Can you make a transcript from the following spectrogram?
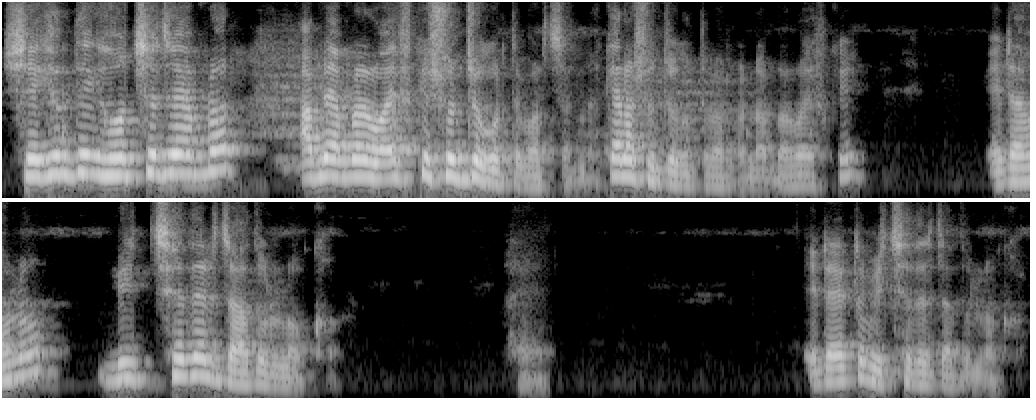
সেখান থেকে হচ্ছে যে আপনার, আপনি আপনার ওয়াইফকে সহ্য করতে পারছেন না। কেন সহ্য করতে পারবেন না আপনার ওয়াইফকে এটা হলো বিচ্ছেদের জাদুর লক্ষণ। হ্যাঁ। এটা একটা বিচ্ছেদের জাদুর লক্ষণ।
